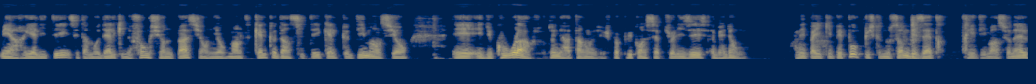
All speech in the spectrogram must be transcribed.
mais en réalité, c'est un modèle qui ne fonctionne pas si on y augmente quelques densités, quelques dimensions, et, du coup, voilà, attends, je peux plus conceptualiser, eh bien non, on n'est pas équipé pour, puisque nous sommes des êtres tridimensionnels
